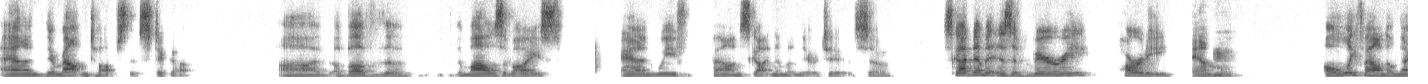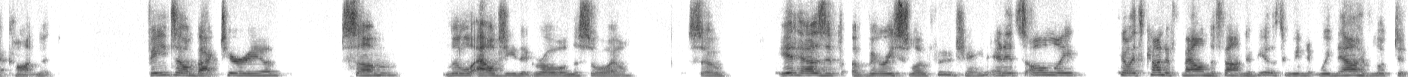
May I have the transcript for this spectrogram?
and they're mountaintops that stick up uh, above the, the miles of ice. And we found Scottnema there too. So Scottnema is a very hardy animal, mm. only found on that continent, feeds on bacteria, some little algae that grow on the soil. So it has a, a, very slow food chain and it's only, you know, it's kind of found the fountain of youth. We, we now have looked at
